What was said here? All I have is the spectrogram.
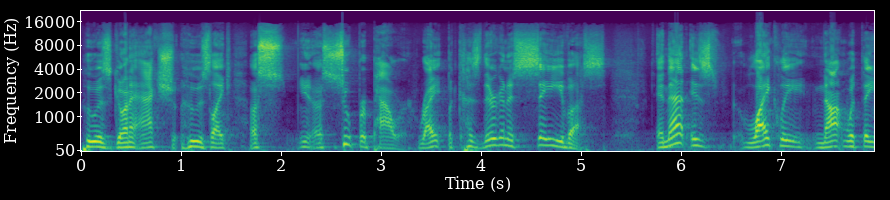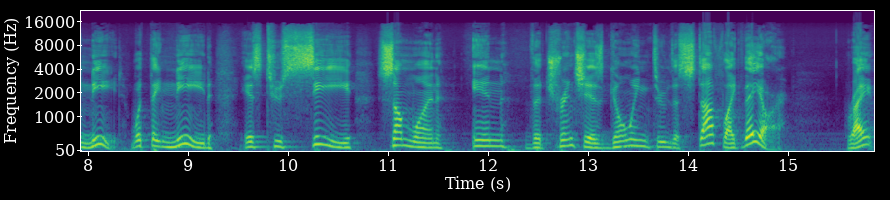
who is going to actually who's like a you know, a superpower, right? Because they're going to save us. And that is likely not what they need. What they need is to see someone in the trenches going through the stuff like they are, right?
